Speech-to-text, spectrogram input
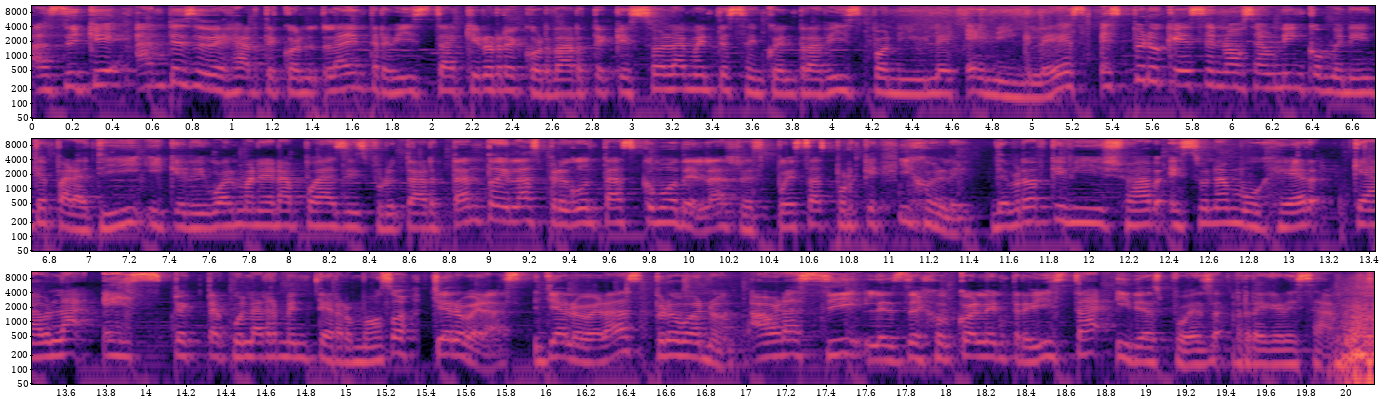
Así que antes de dejarte con la entrevista, quiero recordarte que solamente se encuentra disponible en inglés. Espero que ese no sea un inconveniente para ti y que de igual manera puedas disfrutar tanto de las preguntas como de las respuestas, porque híjole, de verdad que V. Schwab es una mujer que habla espectacularmente hermoso. Ya lo verás, ya lo verás. Pero bueno, ahora sí les dejo con la entrevista y después regresamos.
